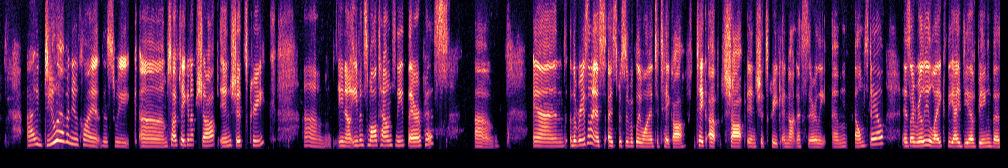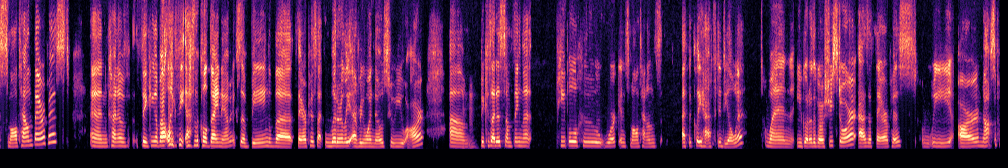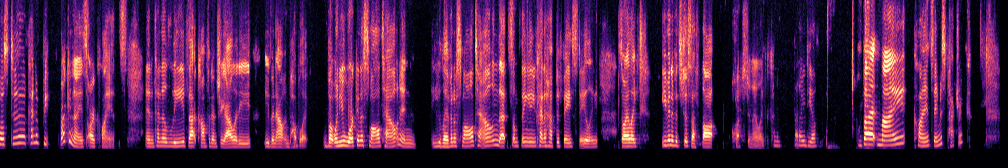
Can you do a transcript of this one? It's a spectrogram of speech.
I do have a new client this week. Um, so I've taken up shop in Schitt's Creek. Um, you know, even small towns need therapists. Um, and the reason I, I specifically wanted to take off, take up shop in Schitt's Creek and not necessarily em, Elmdale is I really like the idea of being the small town therapist and kind of thinking about like the ethical dynamics of being the therapist that literally everyone knows who you are um, Mhm. because that is something that people who work in small towns ethically have to deal with when you go to the grocery store as a therapist we are not supposed to kind of be, recognize our clients and kind of leave that confidentiality even out in public but when you work in a small town and you live in a small town that's something you kind of have to face daily. So i liked even if it's just a thought question i liked kind of that idea. But my client's name is patrick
